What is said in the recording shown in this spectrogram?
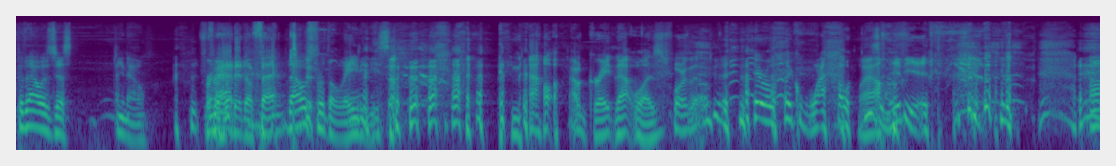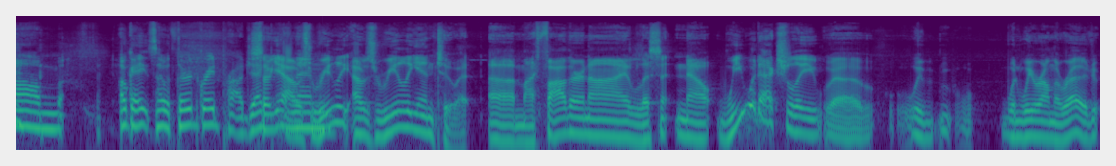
But that was just, you know, For added effect. that was for the ladies. and how, how great that was for them. they were like, wow, he's Wow. an idiot. um, okay, so third grade project. So yeah, I was then- really I was really into it. Uh, my father and I listen. Now we would actually uh, we when we were on the road,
